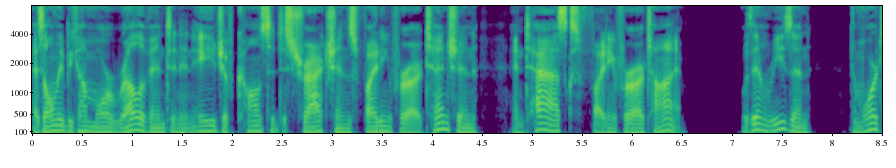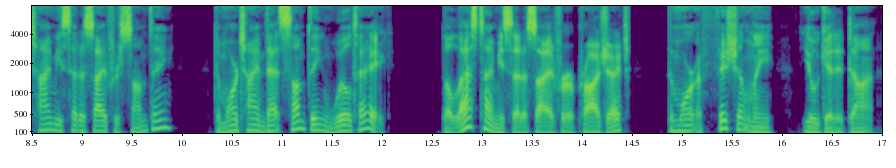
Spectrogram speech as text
has only become more relevant in an age of constant distractions fighting for our attention and tasks fighting for our time. Within reason, the more time you set aside for something, the more time that something will take. The less time you set aside for a project, the more efficiently you'll get it done.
